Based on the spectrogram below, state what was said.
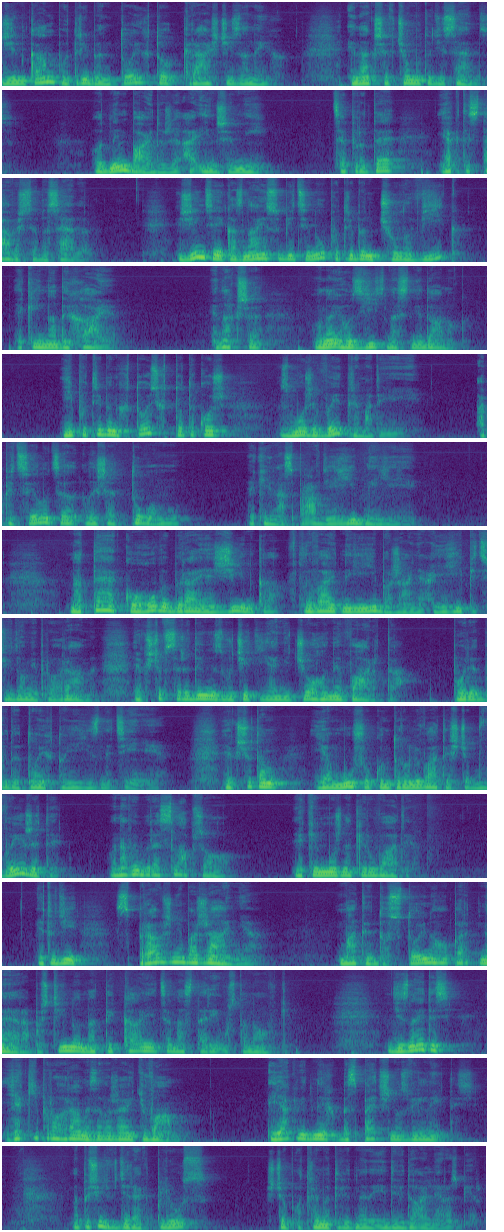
жінкам потрібен той, хто кращий за них. Інакше в чому тоді сенс? Одним байдуже, а іншим ні. Це про те, як ти ставишся до себе. Жінці, яка знає собі ціну, потрібен чоловік, який надихає. Інакше вона його з'їсть на сніданок. Їй потрібен хтось, хто також зможе витримати її. А під силу це лише тому, який насправді гідний її. На те, кого вибирає жінка, впливають не її бажання, а її підсвідомі програми. Якщо всередині звучить Я нічого не варта, поряд буде той, хто її знецінює. Якщо там я мушу контролювати, щоб вижити, вона вибере слабшого, яким можна керувати. І тоді справжнє бажання мати достойного партнера постійно натикається на старі установки. Дізнайтесь, які програми заважають вам і як від них безпечно звільнитись. Напишіть в Директ Плюс, щоб отримати від мене індивідуальний розбір.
